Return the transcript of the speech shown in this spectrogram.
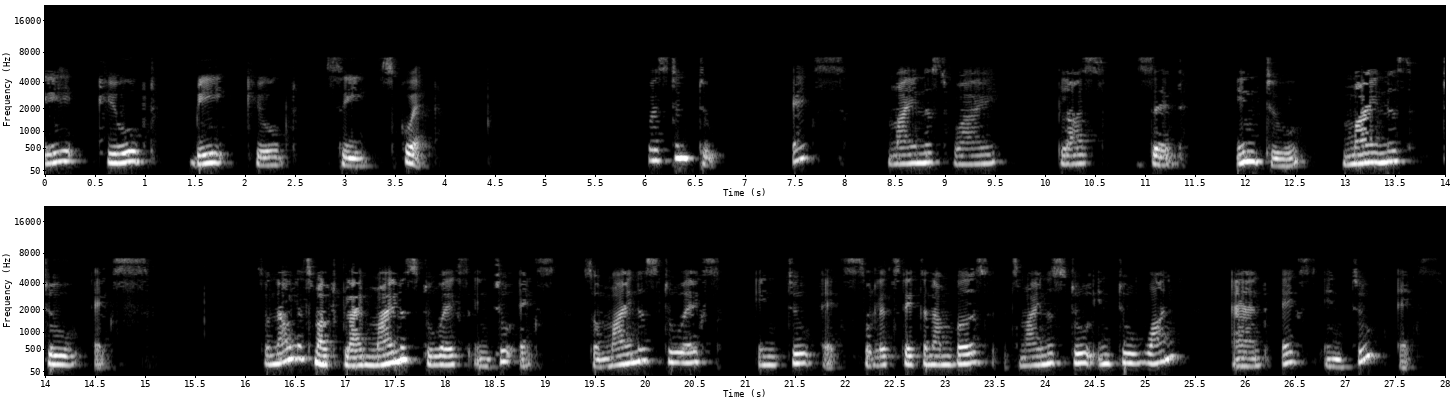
a cubed b cubed c squared. Question 2. x minus y plus z into minus 2x so now let's multiply minus 2x into x. So minus 2x into x. So let's take the numbers. It's minus 2 into 1 and x into x.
